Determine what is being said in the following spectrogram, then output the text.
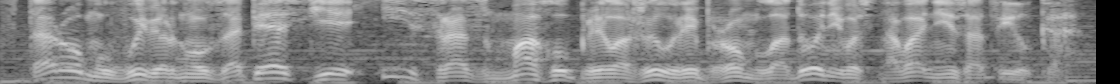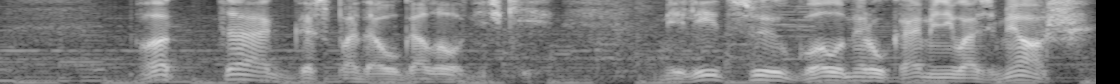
Второму вывернул запястье и с размаху приложил ребром ладони в основании затылка. Вот так, господа уголовнички. Милицию голыми руками не возьмешь.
